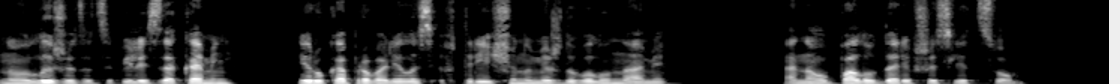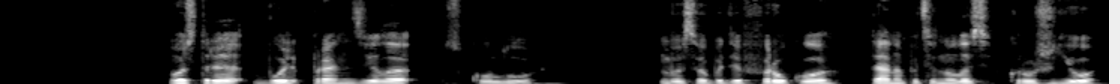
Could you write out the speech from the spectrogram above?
но лыжи зацепились за камень, и рука провалилась в трещину между валунами. Она упала, ударившись лицом. Острая боль пронзила скулу. Высвободив руку, Тана потянулась к ружью —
